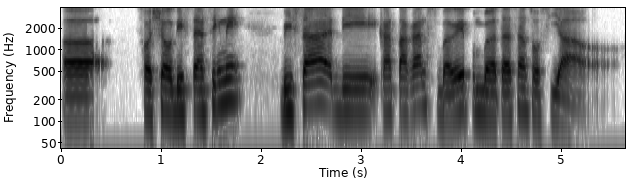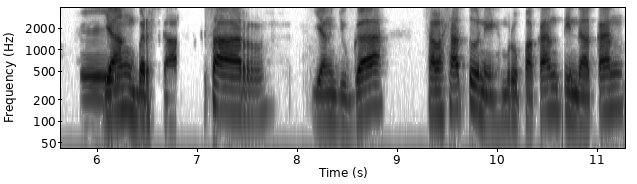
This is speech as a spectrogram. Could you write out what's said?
eh, social distancing nih bisa dikatakan sebagai pembatasan sosial Oke. yang berskala besar yang juga salah satu nih merupakan tindakan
